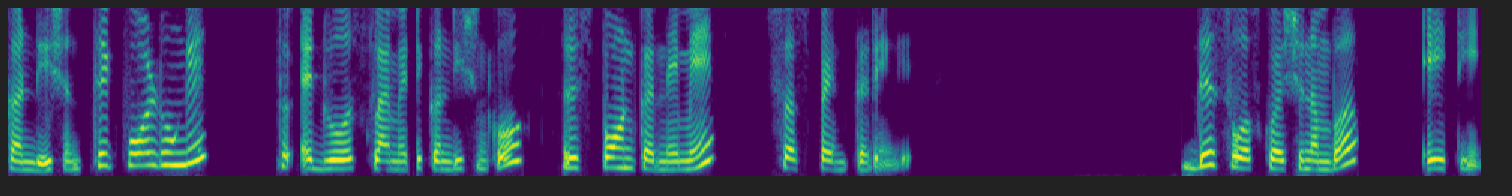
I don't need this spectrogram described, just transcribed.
condition thick walled होंगे तो एडवर्स क्लाइमेटिक कंडीशन को रिस्पॉन्ड करने में सस्पेंड करेंगे. This was question number eighteen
